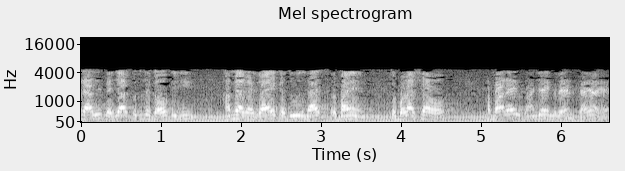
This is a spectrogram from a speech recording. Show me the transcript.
نے آدمی بھیجا، تو ان سے کہو کہ جی۔ ہمیں اگر گائے کا دودھ عنایت فرمائیں تو بڑا اچھا ہو۔ ہمارا ایک بھانجا انگلینڈ سے آیا ہے،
